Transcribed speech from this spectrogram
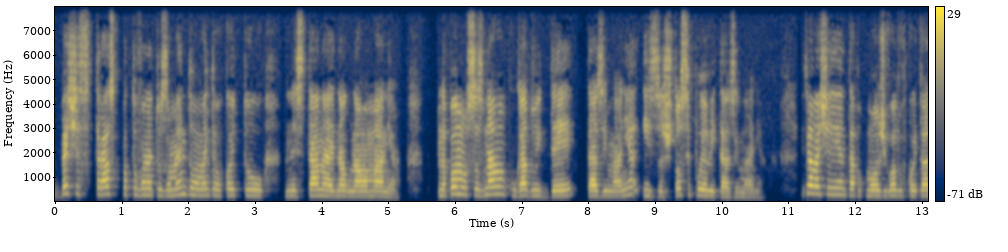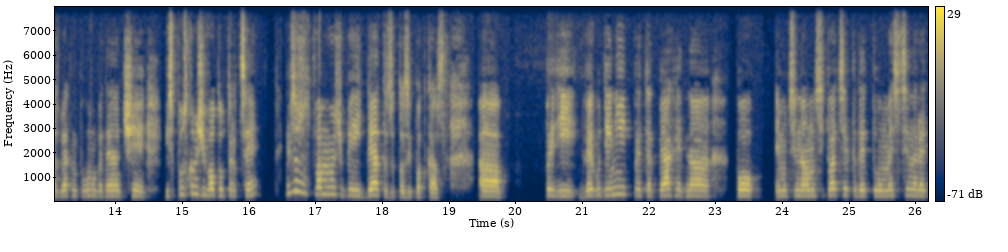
Беше страст пътуването за мен до момента, в който не стана една голяма мания. Напълно осъзнавам кога дойде тази мания и защо се появи тази мания. И това беше един етап от моя живот, в който аз бях напълно убедена, че изпускам живота от ръце. И всъщност това може би е идеята за този подкаст. А, преди две години претърпях една по емоционална ситуация, където месеци наред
